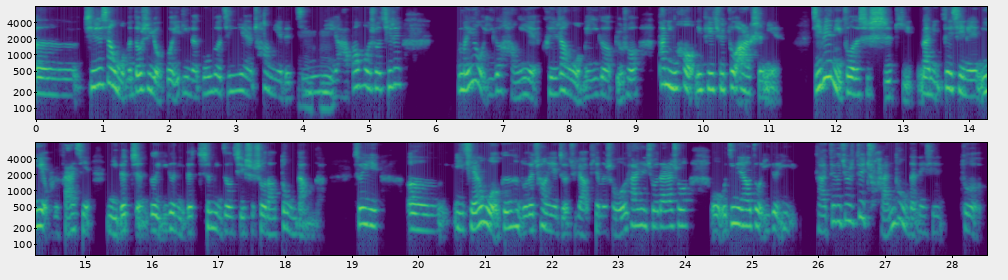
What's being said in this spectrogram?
呃，其实像我们都是有过一定的工作经验、创业的经历哈，包括说，其实没有一个行业可以让我们一个，比如说八零后，你可以去做二十年，即便你做的是实体，那你这些年你也会发现你的整个一个你的生命周期是受到动荡的，所以。嗯，以前我跟很多的创业者去聊天的时候，我会发现说，大家说我我今年要做一个亿，啊，这个就是最传统的那些做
